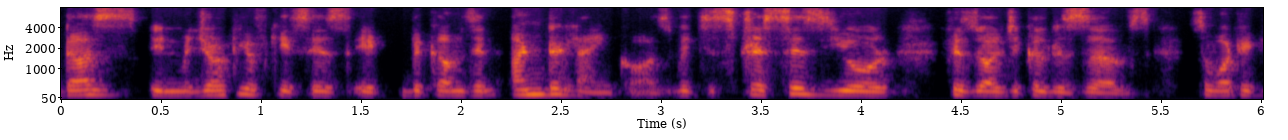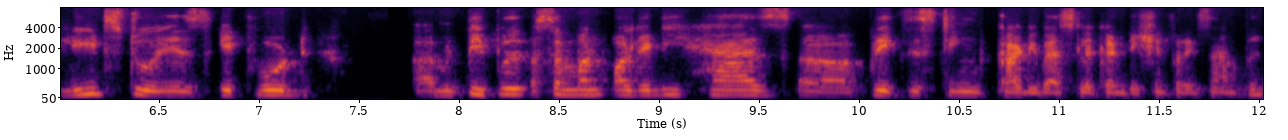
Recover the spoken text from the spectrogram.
does in majority of cases, it becomes an underlying cause, which stresses your physiological reserves. So what it leads to is it would I mean, people, someone already has a pre-existing cardiovascular condition, for example.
